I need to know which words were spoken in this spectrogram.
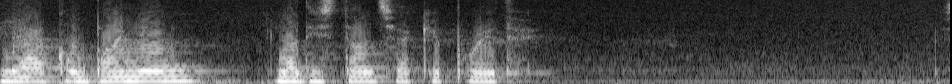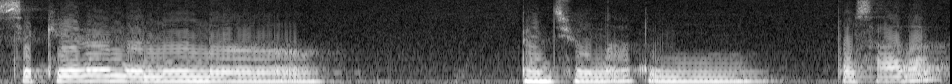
Le acompañan la distancia que puede se quedan en una pensionato, una posada,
